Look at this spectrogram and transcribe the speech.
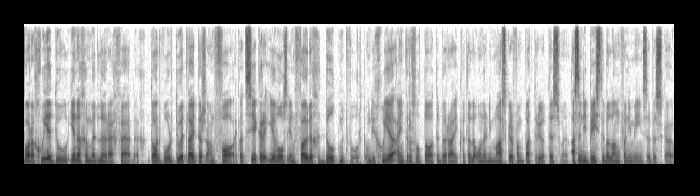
waar 'n goeie doel enige middele regverdig. Daar word doodleiters aanvaar dat sekere ewels eenvoudig geduld moet word om die goeie eindresultaat te bereik wat hulle onder die masker van patriotisme as in die beste belang van die mense beskou.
